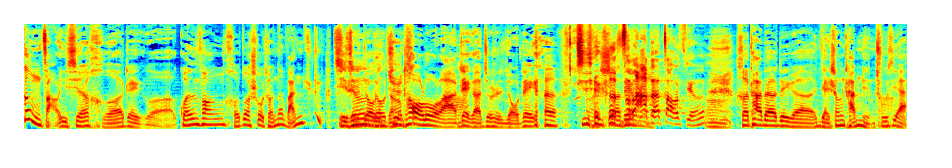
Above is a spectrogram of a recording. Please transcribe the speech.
更早一些和这个官方合作授权的玩具，其实就已经透。露了，这个就是有这个 机械哥斯拉的造型和它的这个衍生产品出现，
